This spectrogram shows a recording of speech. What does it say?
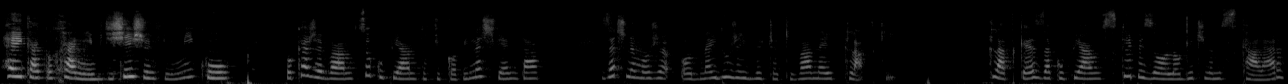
Hejka kochani, w dzisiejszym filmiku pokażę Wam, co kupiłam Tofikowi na święta. Zacznę może od najdłużej wyczekiwanej klatki. Klatkę zakupiłam w sklepie zoologicznym Skalar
